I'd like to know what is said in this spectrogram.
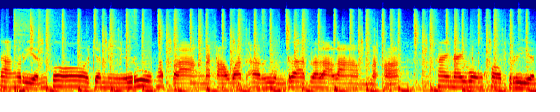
กลางเหรียญก็จะมีรูปพระปรางนะคะ วัดอรุณราชวรารามนะคะภายในวงขอบเหรียญ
